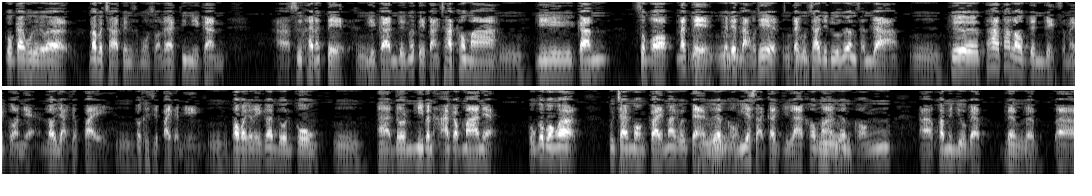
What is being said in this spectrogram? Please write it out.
โก้กล้าพูดเลยว่าราชประชาเป็นสโมสรแรกที่มีการอ่าซื้อขายนักเตะมีการดึงนักเตะต่างชาติเข้ามา อืมมีการส่งออกนักเตะอืมไปเล่นต่างประเทศ อืม แต่คุณชายจะดูเรื่องสัญญา อืม คือถ้าถ้าเราเป็นเด็กสมัยก่อนเนี่ย เราอยากจะไปอืมก็คือจะไปกันเอง อืม พอไปกันเองก็โดนโกงอืม อ่าโดนมีปัญหากลับมาเนี่ย ผมก็มองว่า คุณชายมองไกลมากตั้งแต่อืมเรื่องของวิทยาศาสตร์การกีฬาเข้ามาอืมเรื่องของอ่าความเป็นอยู่แบบแบบอืมแบบอ่า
